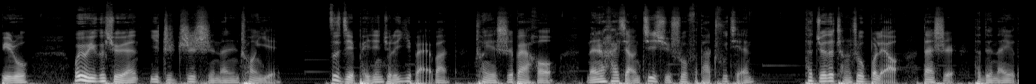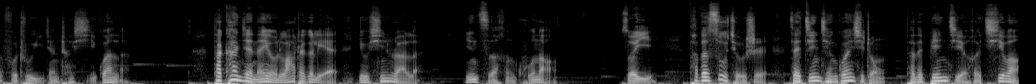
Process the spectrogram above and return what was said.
比如，我有一个学员一直支持男人创业。自己赔进去了一百万，创业失败后，男人还想继续说服她出钱，她觉得承受不了，但是她对男友的付出已经成习惯了。她看见男友拉着个脸，又心软了，因此很苦恼。所以她的诉求是在金钱关系中，她的边界和期望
